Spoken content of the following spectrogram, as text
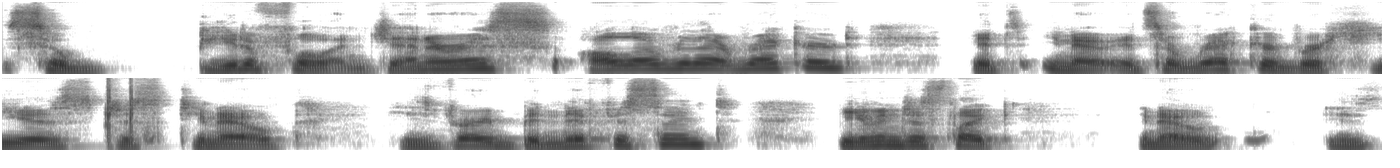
so beautiful and generous all over that record. It's you know, it's a record where he is just you know he's very beneficent, even just like you know his,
